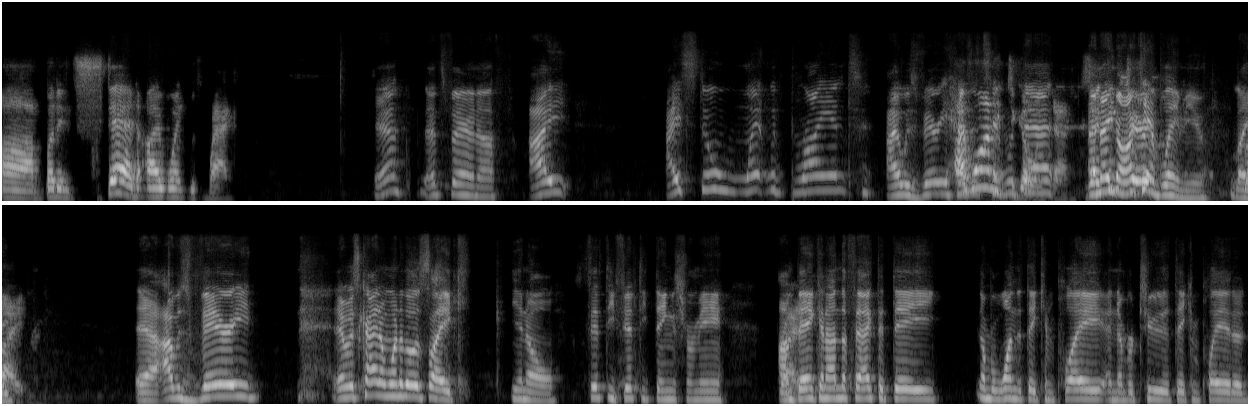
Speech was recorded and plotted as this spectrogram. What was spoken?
Um, but instead, I went with Wagner. Yeah, that's fair enough. I I still went with Bryant. I was very I wanted to with go that. with. 'cause And I, think know I can't blame you. Like right. yeah, I was very it was kind of one of those like, you know, 50-50 things for me. I'm banking on the fact that they number one that they can play and number two that they can play at a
